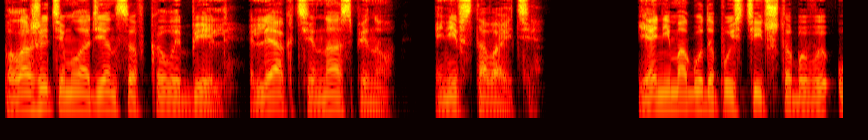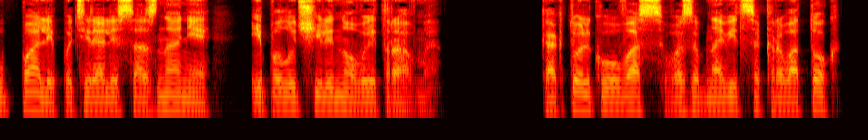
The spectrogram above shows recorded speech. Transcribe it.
Положите младенца в колыбель, лягте на спину и не вставайте. Я не могу допустить, чтобы вы упали, потеряли сознание и получили новые травмы. Как только у вас возобновится кровоток,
